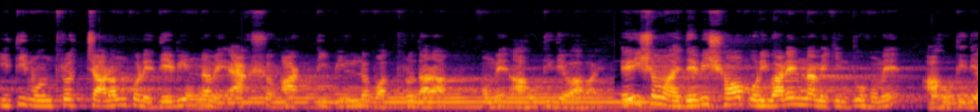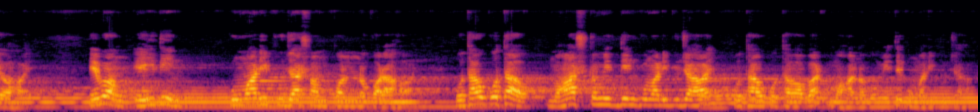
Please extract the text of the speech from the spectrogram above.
ইতি মন্ত্রোচ্চারণ করে দেবীর নামে একশো আটটি বিল্লপত্র দ্বারা হোমে আহুতি দেওয়া হয়। এই সময় দেবী সপরিবারের নামে কিন্তু হোমে আহুতি দেওয়া হয় এবং এই দিন কুমারী পূজা সম্পন্ন করা হয়। কোথাও কোথাও মহাষ্টমীর দিন কুমারী পূজা হয়, কোথাও কোথাও আবার মহানবমীতে কুমারী পূজা হয়।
